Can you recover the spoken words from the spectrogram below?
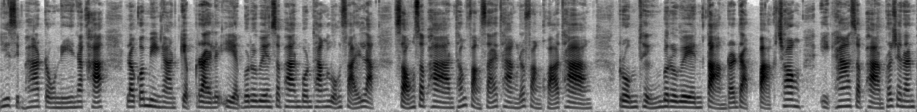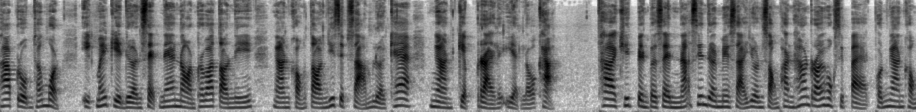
425 ตรงนี้นะคะ แล้วก็มีงานเก็บรายละเอียดบริเวณสะพานบนทางหลวงสายหลัก 2 สะพานทั้งฝั่งซ้ายทางและฝั่งขวาทาง รวมถึงบริเวณต่างระดับปากช่องอีก 5 สะพาน เพราะฉะนั้นภาพรวมทั้งหมดอีกไม่กี่เดือนเสร็จแน่นอน เพราะว่าตอนนี้งานของตอน 23 เหลือแค่งานเก็บรายละเอียดแล้วค่ะ ถ้าคิดเป็นเปอร์เซ็นต์ณสิ้นเดือนเมษายน 2568 ผลงานของ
